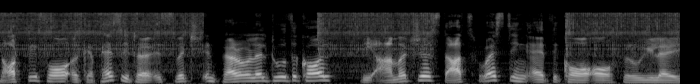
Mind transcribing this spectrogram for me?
Not before a capacitor is switched in parallel to the coil, the armature starts resting at the core of the relay.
